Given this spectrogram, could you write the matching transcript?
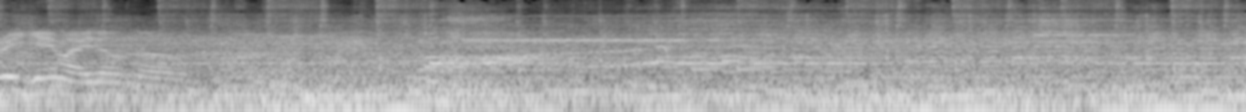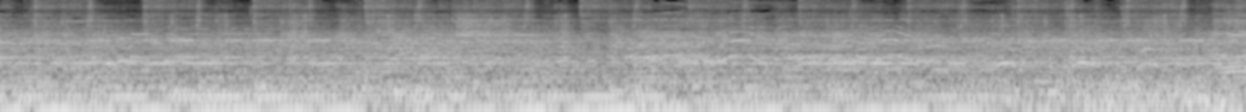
Free game? I don't know. Oh.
